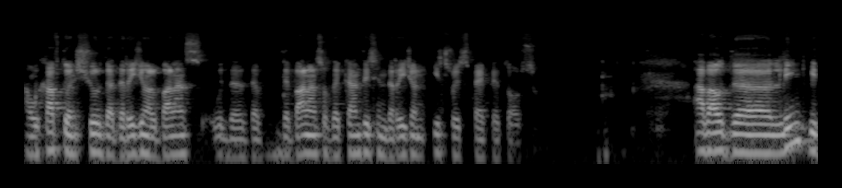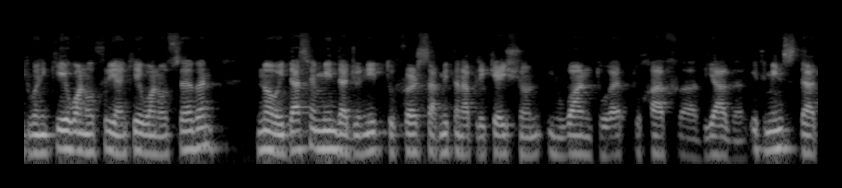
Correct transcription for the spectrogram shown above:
And we have to ensure that the regional balance with the, the, the balance of the countries in the region is respected also. About the link between K103 and K107, no, it doesn't mean that you need to first submit an application in one to, uh, to have uh, the other. It means that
